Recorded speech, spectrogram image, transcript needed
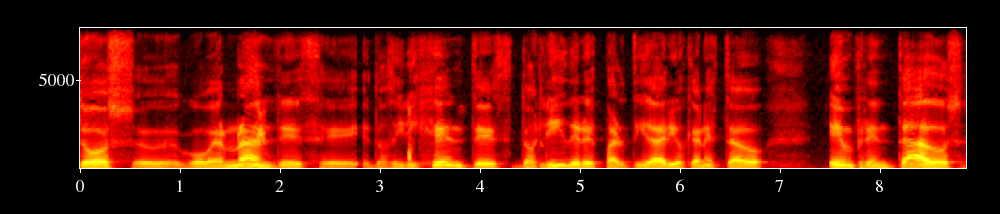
dos eh, gobernantes, dos dirigentes, dos líderes partidarios que han estado enfrentados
